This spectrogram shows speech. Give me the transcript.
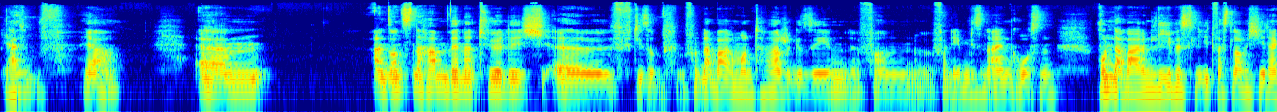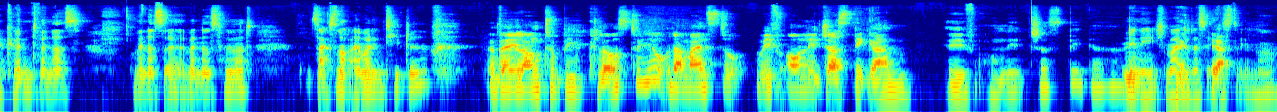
Ja, pf, ja. Ähm, ansonsten haben wir natürlich äh, diese wunderbare Montage gesehen von, von eben diesen einen großen, wunderbaren Liebeslied, was glaube ich jeder kennt, wenn das, wenn das, äh, wenn das hört. Sagst du noch einmal den Titel? They long to be close to you oder meinst du We've only just begun? We've only just begun. Nee, nee, ich meinte Nee, das ja. erste, genau.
